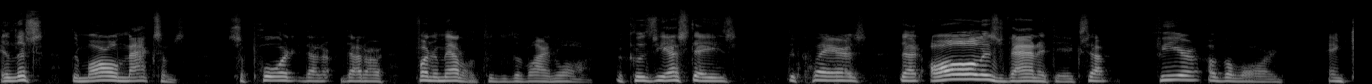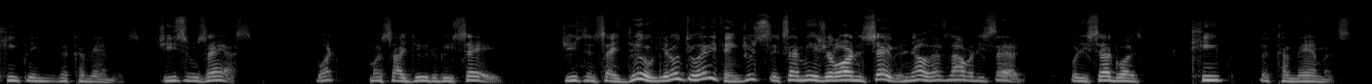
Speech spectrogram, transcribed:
it lists the moral maxims support that are, that are fundamental to the divine law. Ecclesiastes declares that all is vanity except fear of the Lord and keeping the commandments. Jesus was asked, What must I do to be saved? Jesus didn't say, Do. You don't do anything. Just accept me as your Lord and Savior. No, that's not what he said. What he said was, Keep the commandments.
